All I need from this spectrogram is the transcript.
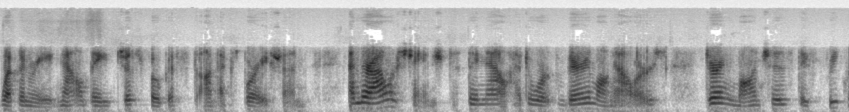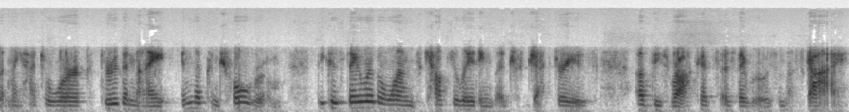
weaponry. Now they just focused on exploration. And their hours changed. They now had to work very long hours. During launches, they frequently had to work through the night in the control room because they were the ones calculating the trajectories of these rockets as they rose in the sky.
